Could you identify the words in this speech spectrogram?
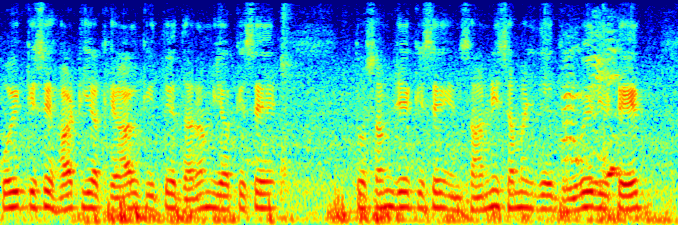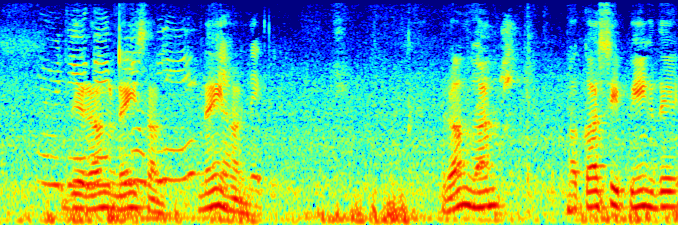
ਕੋਈ ਕਿਸੇ ਹੱਠ ਜਾਂ ਖਿਆਲ ਕੀਤੇ ਧਰਮ ਜਾਂ ਕਿਸੇ ਤੋਂ ਸਮਝੇ ਕਿਸੇ ਇਨਸਾਨੀ ਸਮਝ ਦੇ ਧਰੂਵੇ ਦੀ ਟੇਕ ਦੇ ਰੰਗ ਨਹੀਂ ਸਨ, ਨਹੀਂ ਹਨ। ਰੰਗ ਹਨ ਆਕਾਸੀ ਪੀਂਘ ਦੇ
